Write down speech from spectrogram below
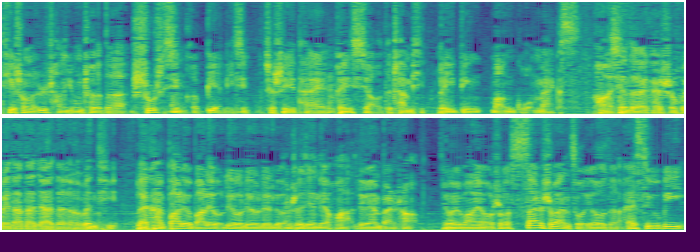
提升了日常用车的舒适性和便利性。这是一台。很小的产品，雷丁芒果 Max。好，现在开始回答大家的问题。来看八六八六六六六六热线电话留言板上，有位网友说三十万左右的 SUV，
